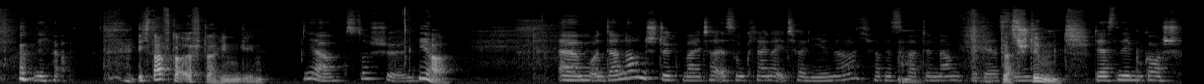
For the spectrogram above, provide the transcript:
ja. ich darf da öfter hingehen. Ja, ist doch schön. Ja, Ähm, und dann noch ein Stück weiter ist so ein kleiner Italiener. Ich habe jetzt gerade den Namen vergessen. das stimmt. Der ist neben Gosch.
